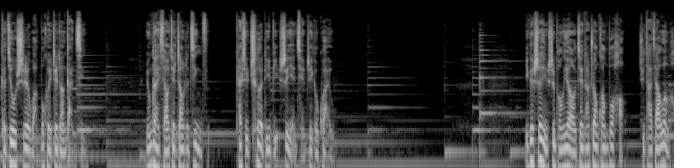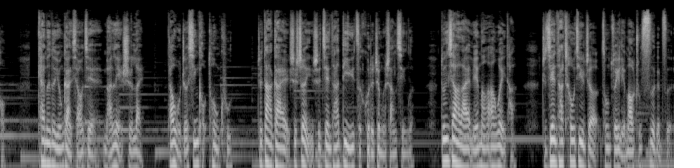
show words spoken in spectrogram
可就是挽不回这段感情。勇敢小姐照着镜子，开始彻底鄙视眼前这个怪物。一个摄影师朋友见他状况不好，去他家问候。开门的勇敢小姐满脸是泪，她捂着心口痛哭。这大概是摄影师见她第一次哭得这么伤心了，蹲下来连忙安慰她。只见她抽泣着，从嘴里冒出四个字：“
